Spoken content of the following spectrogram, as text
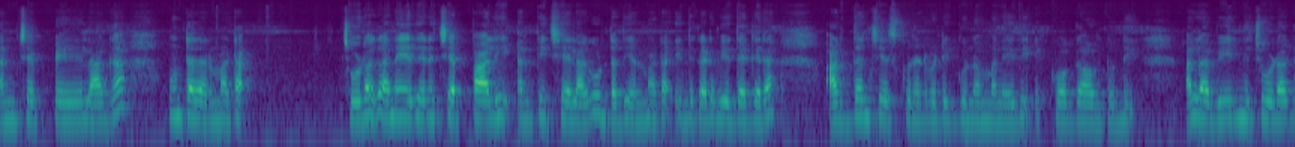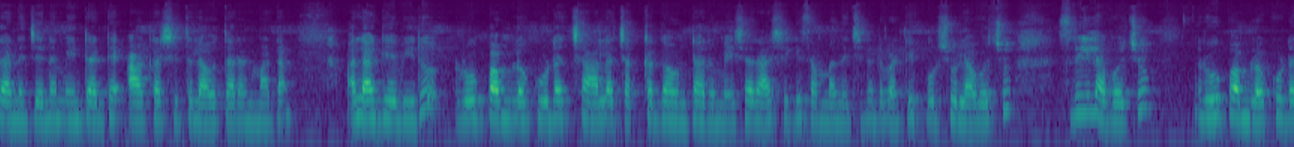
అని చెప్పేలాగా ఉంటుందన్నమాట. చూడగానే ఏదైనా చెప్పాలి అనిపించేలాగా ఉంటుంది అనమాట ఎందుకంటే వీరి దగ్గర అర్థం చేసుకునేటువంటి గుణం అనేది ఎక్కువగా ఉంటుంది. అలా వీరిని చూడగానే జనం ఏంటంటే ఆకర్షితులు అవుతారనమాట అలాగే వీరు రూపంలో కూడా చాలా చక్కగా ఉంటారు. మేషరాశికి సంబంధించినటువంటి పురుషులు అవ్వచ్చు స్త్రీలు అవ్వచ్చు రూపంలో కూడా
